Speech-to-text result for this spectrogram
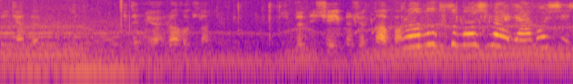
Diyeceğim de. Gidilmiyor. Robux'la. Şimdi şeyimiz yok ne yapalım? Robux'u boş ver ya, boş iş.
